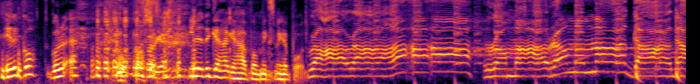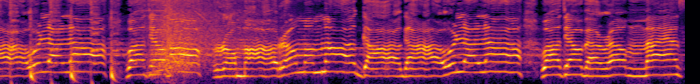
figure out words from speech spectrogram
är det gott? Går det att äta? Lady Gaga här på Mix Megapol. romance.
